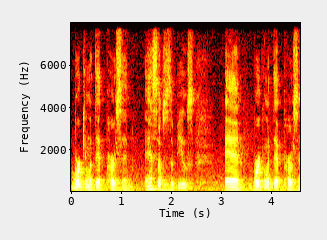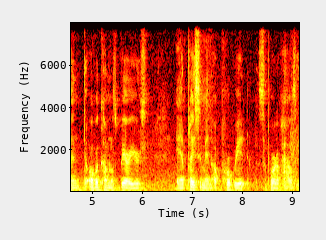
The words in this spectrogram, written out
working with that person and substance abuse, and working with that person to overcome those barriers and place them in appropriate supportive housing.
